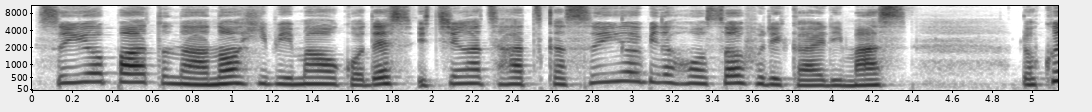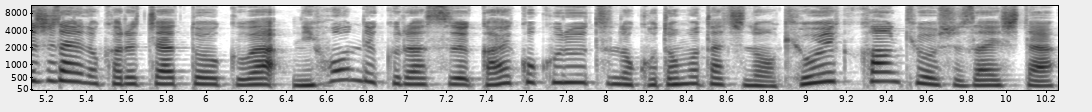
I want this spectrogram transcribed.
水曜パートナーの日々真央子です。1月20日水曜日の放送を振り返ります。6時台のカルチャートークは日本で暮らす外国ルーツの子供たちの教育環境を取材した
